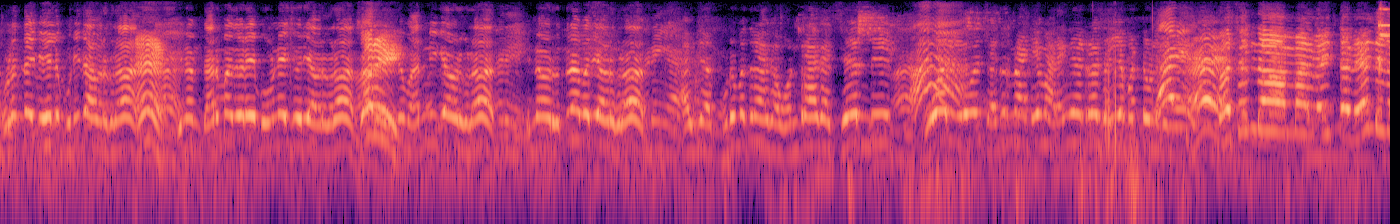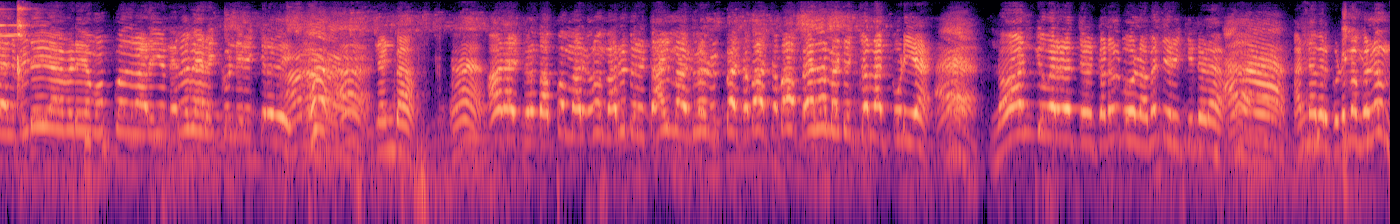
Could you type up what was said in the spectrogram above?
குழந்தை வேலு புனிதா அவர்களும் ஆ. இன்னும் தர்மதுரை புவனேஸ்வரி அவர்களும் சரி. இன்னும் வர்ணிகா அவர்களும் இன்னும் ருத்ராபதி அவர்களும் அவங்க குடும்பத்தினராக ஒன்றாக சேர்ந்து சதுர்நாட்டியம் அரங்கேற்றம் செய்யப்பட்டுள்ளது. வசந்தா அம்மாள் வைத்த வேண்டுதல் விடிய விடிய முப்பது நாளையும் நிறைவேறிக் கொண்டிருக்கிறது. நண்பா. ஆனால் பிறந்த அப்பமார்களும் மறுபிற தாய்மார்களும் ருக்பா சபா சபா வேதம் என்று சொல்லக்கூடிய நான்கு வருடத்தில் கடல் போல் அமைந்திருக்கின்றன ஆமா. அன்னவர் குடும்பங்களும்.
